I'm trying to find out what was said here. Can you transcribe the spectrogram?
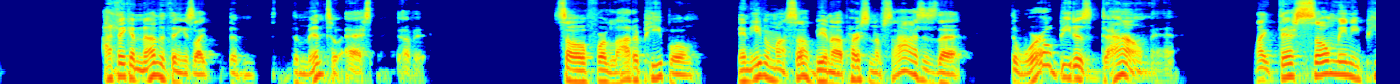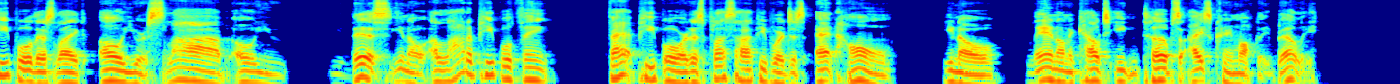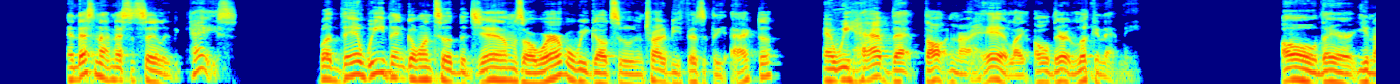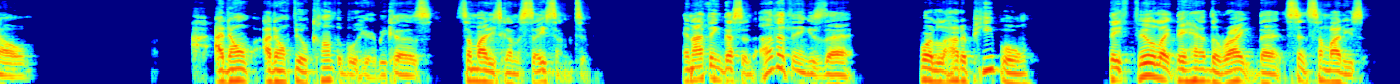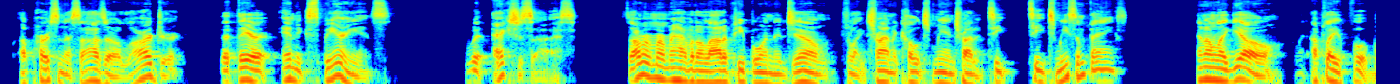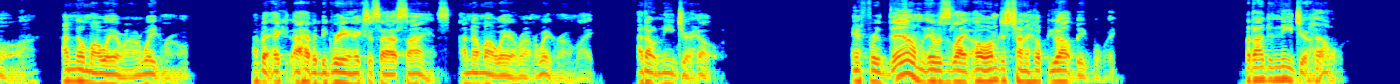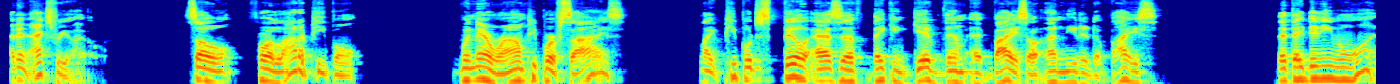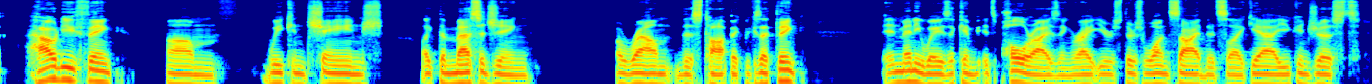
I think another thing is like the the mental aspect of it. So for a lot of people, and even myself being a person of size, is that the world beat us down, man. Like there's so many people that's like, oh, you're a slob, oh, you, this, you know, a lot of people think fat people or just plus size people are just at home, you know, laying on the couch eating tubs of ice cream off their belly. And that's not necessarily the case. But then we then go into the gyms or wherever we go to and try to be physically active. And we have that thought in our head like, oh, they're looking at me. Oh, they're, you know, I don't I don't feel comfortable here because somebody's going to say something to me. And I think that's another thing is that for a lot of people, they feel like they have the right that since somebody's a person of size or larger, that they're inexperienced with exercise. So I remember having a lot of people in the gym like trying to coach me and try to te- teach me some things. And I'm like, yo, I play football. I know my way around a weight room. I have, a, I have a degree in exercise science. I know my way around a weight room. Like, I don't need your help. And for them, it was like, oh, I'm just trying to help you out, big boy. But I didn't need your help. I didn't ask for your help. So for a lot of people, when they're around people of size, like people just feel as if they can give them advice or unneeded advice that they didn't even want. How do you think um, we can change like the messaging around this topic? Because I think in many ways it can it's polarizing, right? There's there's one side that's like, yeah, you can just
